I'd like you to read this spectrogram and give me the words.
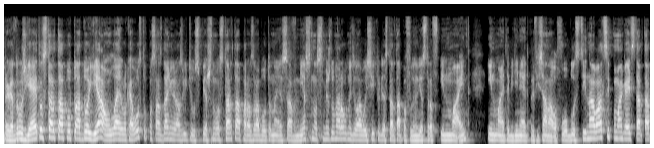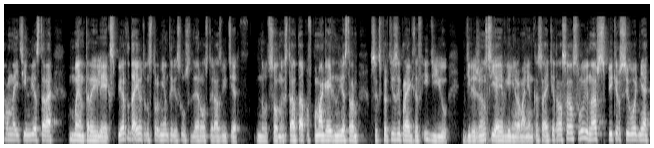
Привет, друзья! Это стартап от Я, онлайн-руководство по созданию и развитию успешного стартапа, разработанное совместно с международной деловой сетью для стартапов и инвесторов InMind. InMind объединяет профессионалов в области инноваций, помогает стартапам найти инвестора, ментора или эксперта, дает инструменты и ресурсы для роста и развития инновационных стартапов, помогает инвесторам с экспертизой проектов и due diligence. Я Евгений Романенко, сайт Tetrasales.ru и наш спикер сегодня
